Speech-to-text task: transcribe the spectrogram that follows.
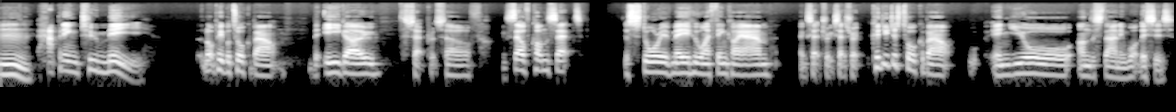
mm. happening to me. A lot of people talk about the ego, the separate self, self concept, the story of me, who I think I am, etc., etc. Could you just talk about, in your understanding, what this is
